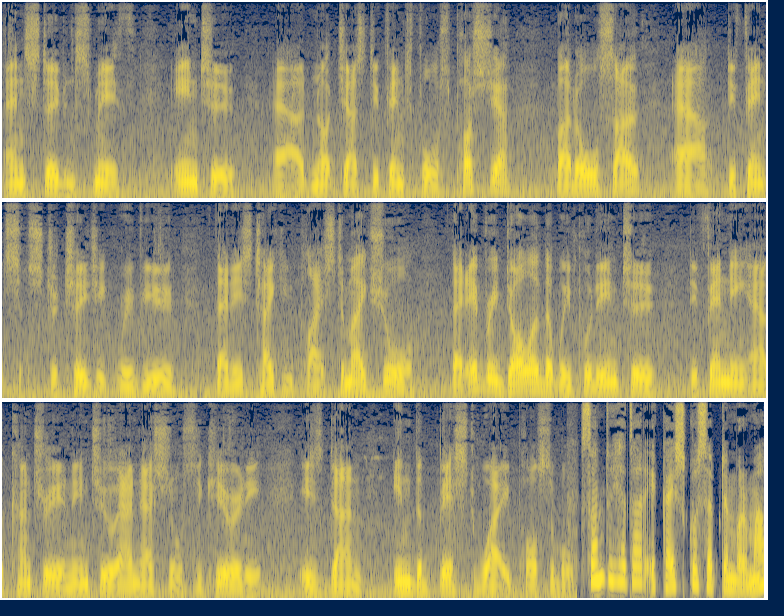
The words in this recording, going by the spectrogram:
and Stephen Smith into our not just Defence Force posture, but also our Defence Strategic Review that is taking place to make sure that every dollar that we put into defending our country and into our national security is done in the best way possible. सन् दुई हजार एक्काइसको सेप्टेम्बरमा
